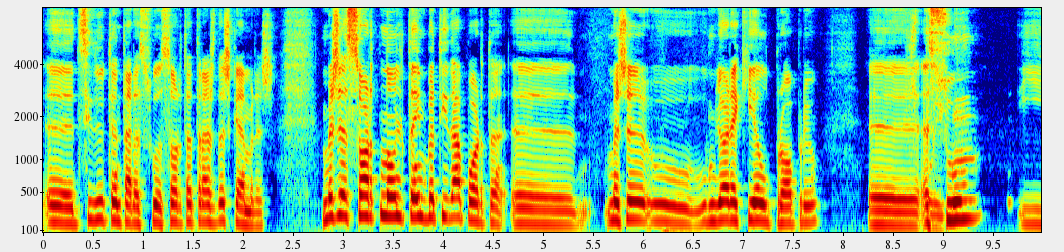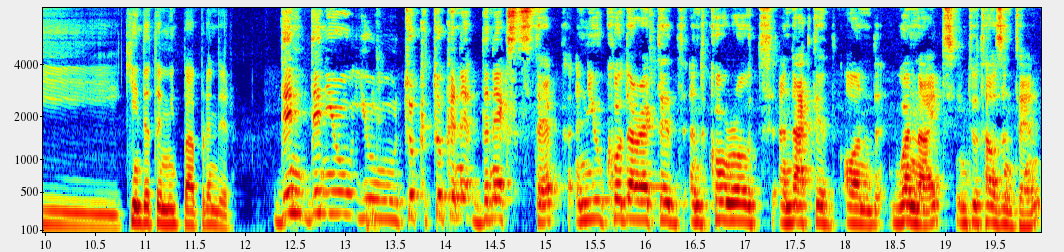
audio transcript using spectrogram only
eh, decidiu tentar a sua sorte atrás das câmaras. Mas a sorte não lhe tem batido à porta. Eh, mas eh, o, o melhor é que ele próprio eh, assume e que ainda tem muito para aprender. Then, then you, you took, took the next step and you co-directed and co-wrote and acted on One Night in 2010.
